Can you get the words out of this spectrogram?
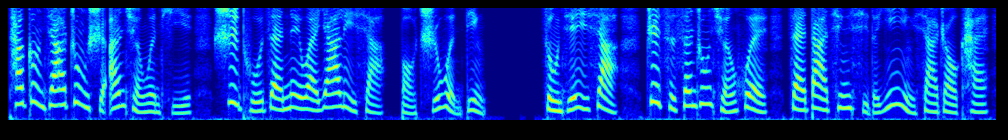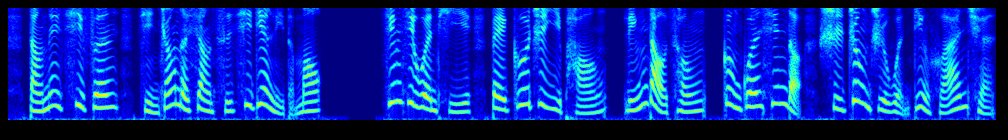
他更加重视安全问题，试图在内外压力下保持稳定。总结一下，这次三中全会在大清洗的阴影下召开，党内气氛紧张的像瓷器店里的猫，经济问题被搁置一旁，领导层更关心的是政治稳定和安全。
